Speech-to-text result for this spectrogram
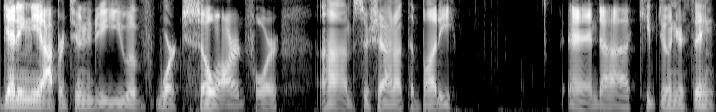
getting the opportunity you have worked so hard for. Um, so shout out to Buddy, and uh, keep doing your thing.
